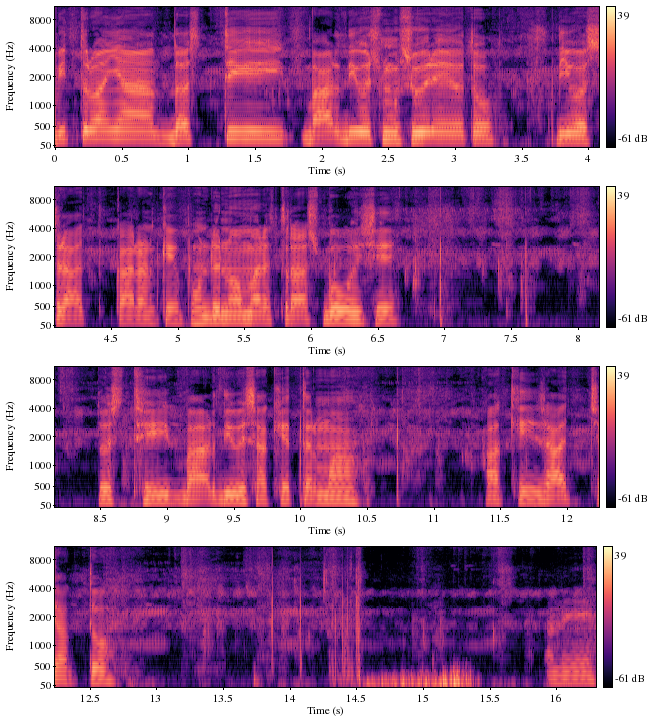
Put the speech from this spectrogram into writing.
મિત્રો અહીંયા દસથી બાર દિવસ હું સુઈ રહ્યો હતો. દિવસ, રાત, કારણ કે ભૂંડનો અમારે ત્રાસ બહુ હોય છે. દસથી બાર દિવસ આ ખેતરમાં આખી રાત જાગતો. અને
